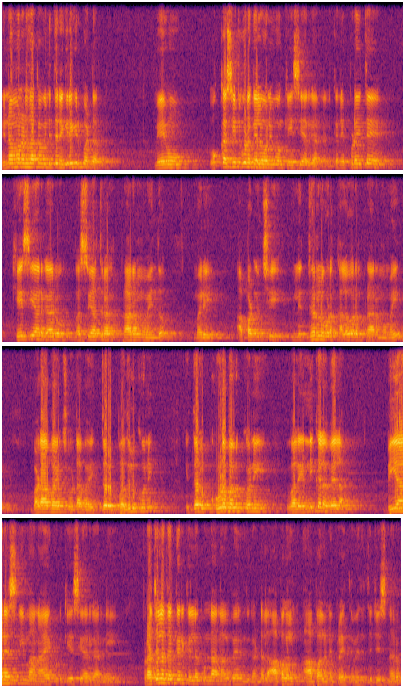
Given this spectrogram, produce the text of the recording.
నిన్న మొన్నటి దాకా వీళ్ళిద్దరు ఎగిరిగిరి పడ్డారు. మేము ఒక్క సీటు కూడా గెలవనివ్వం కేసీఆర్ గారిని. కానీ ఎప్పుడైతే కేసీఆర్ గారు బస్సు యాత్ర ప్రారంభమైందో మరి అప్పటి నుంచి వీళ్ళిద్దరిలో కూడా కలవరం ప్రారంభమై బడాబాయ్ చోటాబాయ్ ఇద్దరు బదులుకొని ఇద్దరు కూడబలుకొని ఇవాళ ఎన్నికల వేళ బీఆర్ఎస్ని మా నాయకుడు కేసీఆర్ గారిని ప్రజల దగ్గరికి వెళ్లకుండా నలభై ఎనిమిది గంటలు ఆపగల ఆపాలనే ప్రయత్నం ఏదైతే చేసినారో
